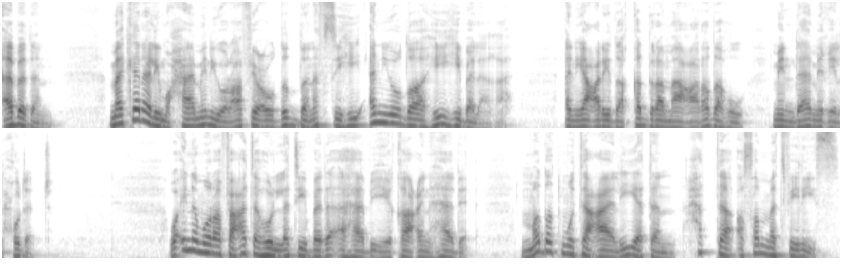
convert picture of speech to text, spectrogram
ابدا ما كان لمحام يرافع ضد نفسه أن يضاهيه بلاغه أن يعرض قدر ما عرضه من دامغ الحجج. وإن مرافعته التي بدأها بإيقاع هادئ مضت متعالية حتى أصمت فيليس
